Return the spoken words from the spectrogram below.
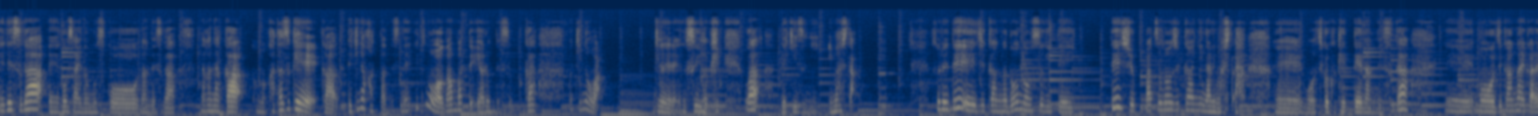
えですが、え5歳の息子なんですがなかなかこの片付けができなかったんですね。いつもは頑張ってやるんですが、ま昨日は昨日じゃない水曜日はできずにいました。それで、え時間がどんどん過ぎていって出発の時間になりました、えー、もう遅刻決定なんですが、えー、もう時間ないから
